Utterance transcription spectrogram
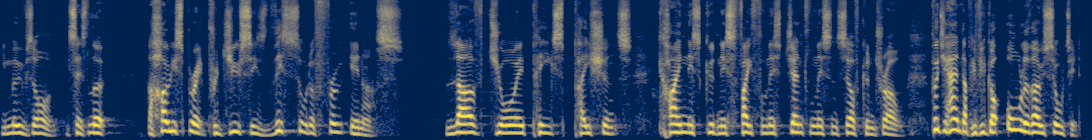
he moves on. He says, Look, the Holy Spirit produces this sort of fruit in us love, joy, peace, patience, kindness, goodness, faithfulness, gentleness, and self control. Put your hand up if you've got all of those sorted.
